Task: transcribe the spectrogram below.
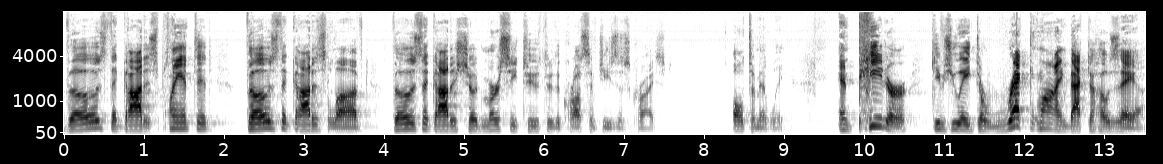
those that God has planted, those that God has loved, those that God has showed mercy to through the cross of Jesus Christ, ultimately. And Peter gives you a direct line back to Hosea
